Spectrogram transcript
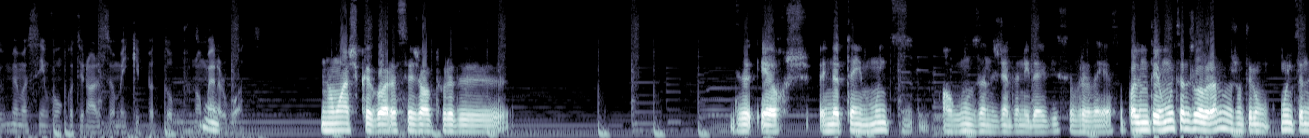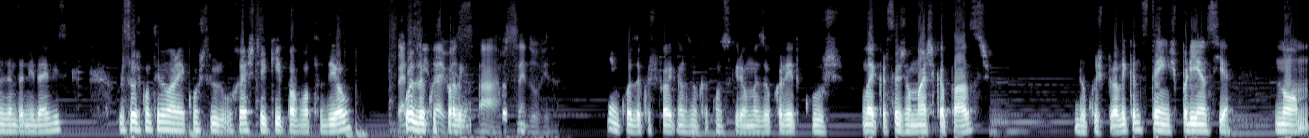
mesmo assim vão continuar a ser uma equipa de topo, no matter what. Não acho que agora seja a altura de, de erros. Ainda tem muitos, alguns anos de Anthony Davis, a verdade é essa. Podem não ter muitos anos de LeBron, mas vão ter um- muitos anos de Anthony Davis. Por isso eles continuarem a construir o resto da equipa à volta dele. Coisa que os Pelicans- Ah, sem dúvida. Sim, coisa que os Pelicans nunca conseguiram, mas eu acredito que os Lakers sejam mais capazes do que os Pelicans. Têm experiência, nome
